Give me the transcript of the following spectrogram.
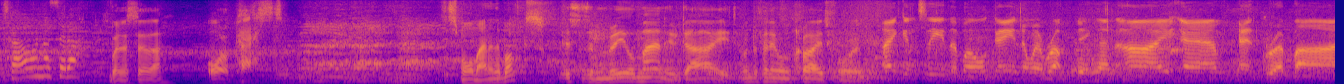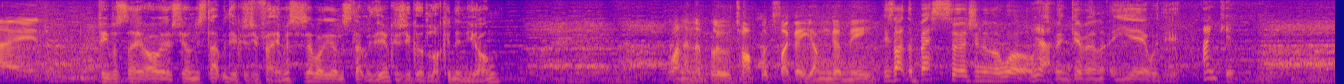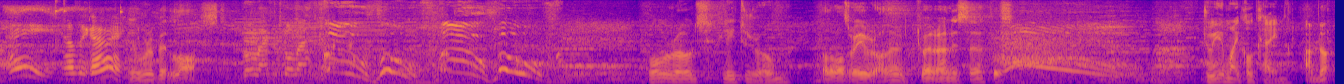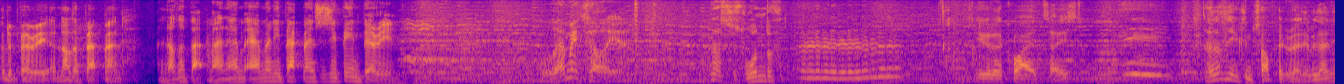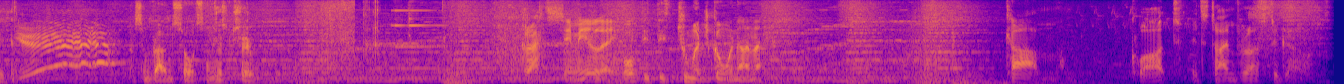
Ciao, buonasera. Buonasera. Or a pest. The small man in the box. This is a real man who died. I wonder if anyone cried for him. I can see the volcano erupting and I am petrified. People say, oh, she only slept with you because you're famous. I say, well, he only slept with you because you're good looking and young. One in the blue top looks like a younger me. He's like the best surgeon in the world. Yeah. He's been given a year with you. Thank you. Hey, how's it going? You were a bit lost. Go left, go left. Move, move, move, move. All roads lead to Rome. Well, the ones we were on, we went around in circles. Do you, Michael Caine? I'm not going to bury another Batman. Another Batman? How, how many Batmans has he been burying? Let me tell you. That's just wonderful. You've got an acquired taste. I don't think you can top it really with anything. Put some brown sauce on it. That's true. Grazie mille. Oh, there's too much going on. Come, Quat. It's time for us to go.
